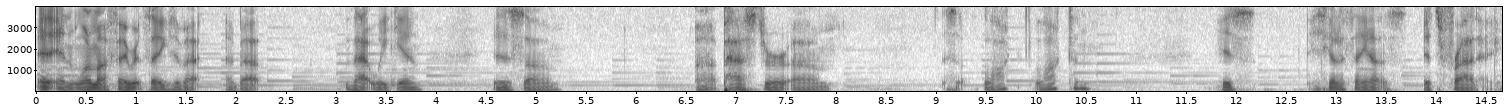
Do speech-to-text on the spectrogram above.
and, and one of my favorite things about about that weekend is um, uh, Pastor um, is it Lock, Lockton. His he's got a thing out. It's, it's Friday,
